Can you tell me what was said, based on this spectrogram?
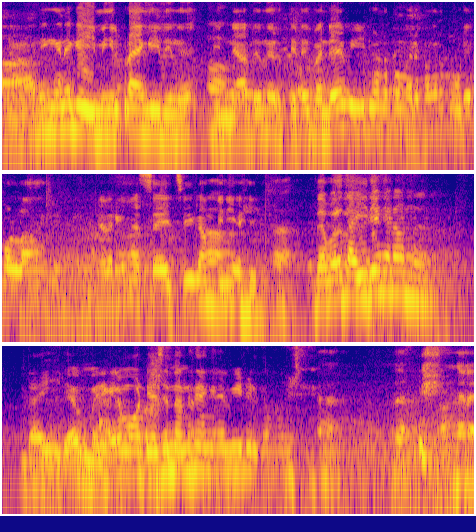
ഞാനിങ്ങനെ ഗെയിമിങ്ങിൽ പ്രാങ്ക് ചെയ്തിന്ന്. പിന്നെ അത് നിർത്തിയിട്ട് ഇവന്റെ വീഡിയോ കണ്ടപ്പോൾ ഇവനിപ്പോ അങ്ങനെ കൂടിയ കൊള്ളാന്ന് പിന്നെ അവർക്ക് മെസ്സേജ് അയച്ച് കമ്പനി ആയി ഇതേപോലെ ധൈര്യം എങ്ങനെ വന്ന്? ധൈര്യം ഇവനിങ്ങനെ മോട്ടിവേഷൻ തന്നെ എങ്ങനെ വീഡിയോ എടുക്കാൻ പോയി. അങ്ങനെ.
